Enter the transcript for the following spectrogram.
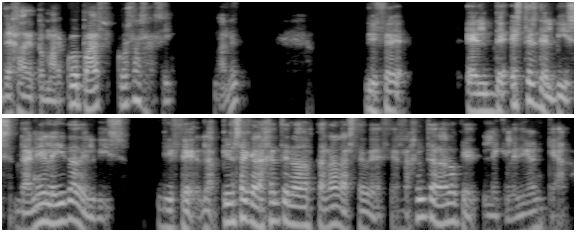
deja de tomar copas, cosas así, ¿vale? Dice, el este es del BIS, Daniel Leida del BIS. Dice, piensa que la gente no adoptará las CBDCs, la gente hará lo que le, que le digan que haga.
